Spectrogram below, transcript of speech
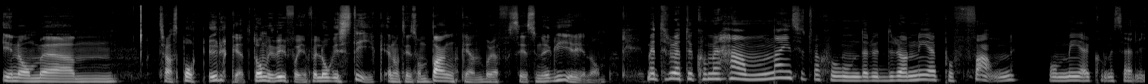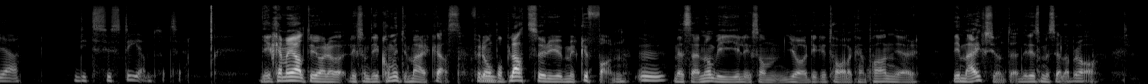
inom ehm, transportyrket. De vill vi få in, för logistik är någonting som banken börjar se synergier inom. Men tror du att du kommer hamna i en situation där du drar ner på fun och mer kommer sälja ditt system så att säga? Det kan man ju alltid göra, liksom, det kommer inte märkas. För de på plats är det ju mycket fun. Men sen om vi liksom gör digitala kampanjer, det märks ju inte. Det är det som är så jävla bra.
